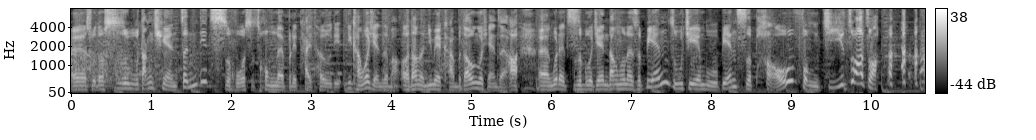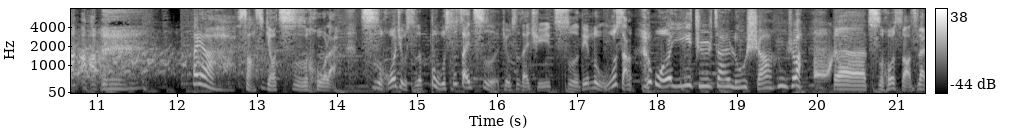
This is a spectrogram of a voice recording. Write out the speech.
呃，说到食物当前，真的吃货是从来不得抬头的。你看我现在嘛，哦，当然你们也看不到我现在哈。呃，我在直播间当中呢是边做节目边吃泡凤鸡爪。爪爪。哎呀，啥子叫吃货呢？吃货就是不是在吃，就是在去吃的路上。我一直在路上，是吧？呃，吃货是啥子呢？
